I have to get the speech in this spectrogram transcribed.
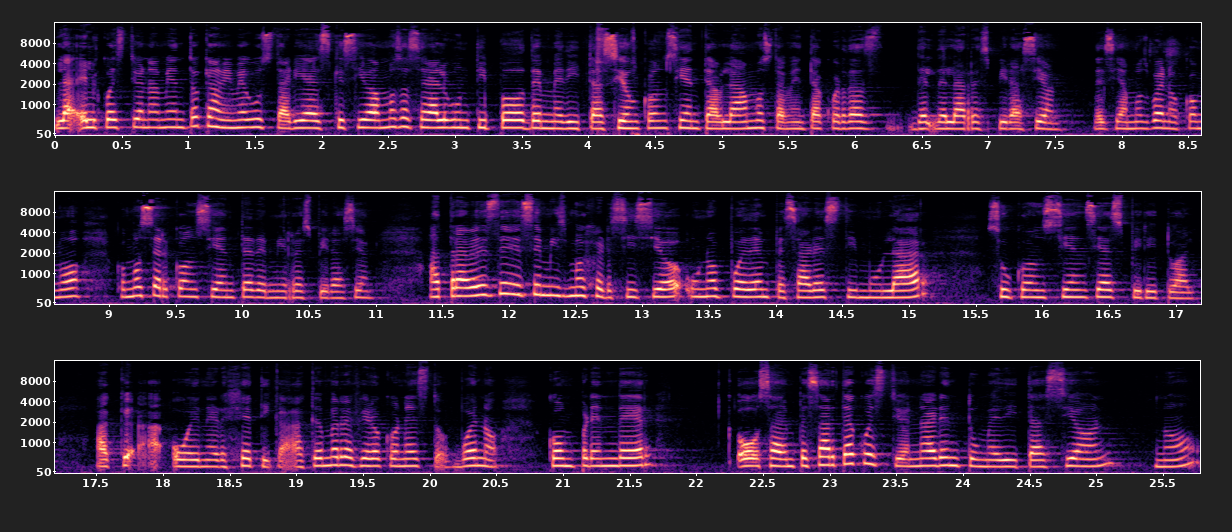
El cuestionamiento que a mí me gustaría es que si vamos a hacer algún tipo de meditación consciente, hablábamos también, ¿te acuerdas de, la respiración? Decíamos, bueno, ¿cómo, ¿cómo ser consciente de mi respiración? A través de ese mismo ejercicio uno puede empezar a estimular su conciencia espiritual o energética. ¿A qué me refiero con esto? Bueno, comprender, o sea, empezarte a cuestionar en tu meditación, ¿no?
